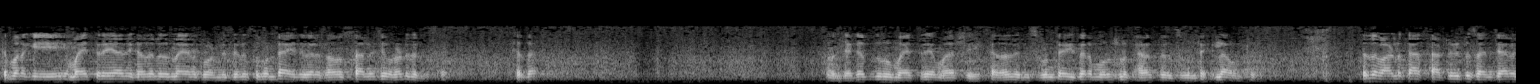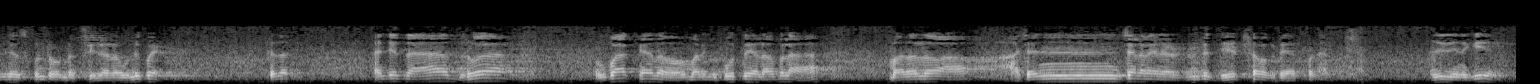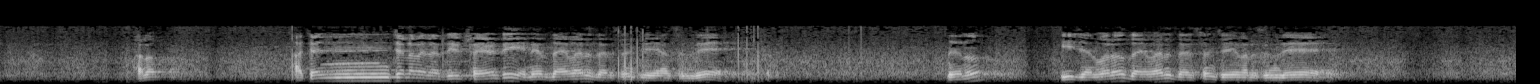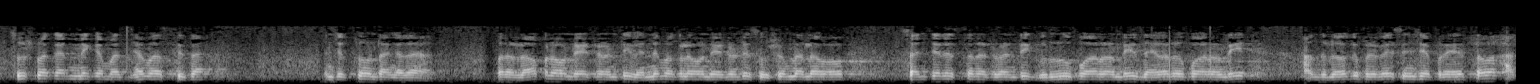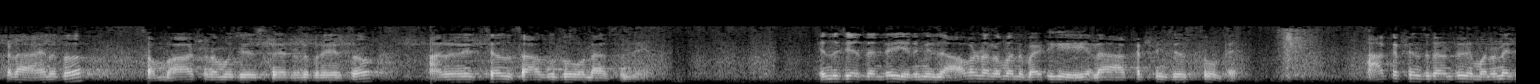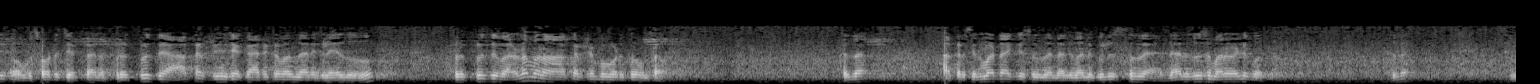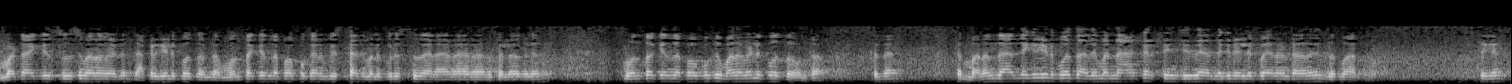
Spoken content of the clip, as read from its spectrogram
మనకి మైత్రేయాది కథలు ఉన్నాయనుకోండి తెలుసుకుంటే ఐదు వేల సంవత్సరాల నుంచి ఉన్నట్టు తెలుస్తాయి. కదా? మన జగద్గురు మైత్రేయ మహర్షి కథ తెలుసుకుంటే ఇతర మనుషుల కథ తెలుసుకుంటే ఇలా ఉంటుంది. కదా వాళ్ళు కాస్త అటు ఇటు సంచారం చేసుకుంటూ ఉండొచ్చు. ఇలా ఉండిపోయాడు. కదా? అంచేత ధ్రువ ఉపాఖ్యానం మనకి పూర్తయ్యే లోపల మనలో అచంచలమైనటువంటి దీక్ష ఒకటి ఏర్పడాలి. అది దీనికి ఫలం. అచంచలమైన దీక్ష ఏంటి? నేను దైవాన్ని దర్శనం చేయాల్సిందే. నేను ఈ జన్మలో దైవాన్ని దర్శనం చేయవలసిందే. సూక్ష్మకర్ణిక మధ్యమ స్థిత అని చెప్తూ ఉంటాం కదా. మన లోపల ఉండేటువంటి వెన్నెముకలో ఉండేటువంటి సుషుమ్నలో సంచరిస్తున్నటువంటి గురు రూపం నుండి దైవ రూపం నుండి అందులోకి ప్రవేశించే ప్రయత్నం అక్కడ ఆయనతో సంభాషణము చేసుకునేటువంటి ప్రయత్నం అనునిత్యం సాగుతూ ఉండాల్సిందే. ఎందుచేతంటే ఎనిమిది ఆవరణలు మన బయటికి ఎలా ఆకర్షించేస్తూ ఉంటాయి. ఆకర్షించడం అంటే మననే ఒక చోట చెప్పాను ప్రకృతి ఆకర్షించే కార్యక్రమం దానికి లేదు. ప్రకృతి వలన మనం ఆకర్షింపబడుతూ ఉంటాం. కదా? అక్కడ సినిమా టాకీస్ ఉందండి అది మనం పిలుస్తుందా? దాన్ని చూసి మనం వెళ్ళిపోతాం. కదా? సినిమా టాకీస్ చూసి మనం వెళ్ళి అక్కడికి వెళ్ళిపోతుంటాం. ముంత కింద పప్పు కనిపిస్తే అది మనం పిలుస్తుందా? రారా అని పిలవదు కదా? ముంత కింద పప్పుకి మనం వెళ్ళిపోతూ ఉంటాం కదా? మనం దాని దగ్గరికి వెళ్ళిపోతే అది మన ఆకర్షించింది అందుకని వెళ్ళిపోయానంటాం అనేది దుర్మార్గం. అంతేగా?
